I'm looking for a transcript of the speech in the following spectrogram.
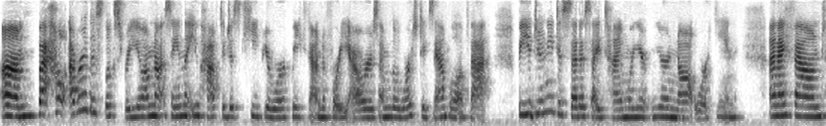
Um, but however this looks for you, I'm not saying that you have to just keep your work week down to 40 hours. I'm the worst example of that. But you do need to set aside time where you're, you're not working. And I found,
